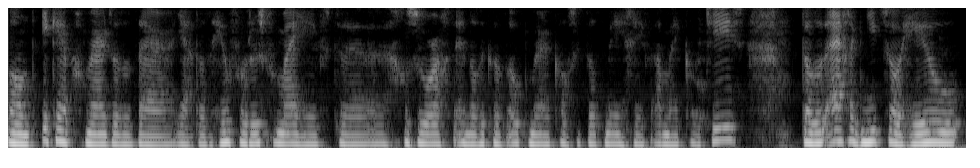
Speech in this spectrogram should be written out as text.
Want ik heb gemerkt dat het daar ja, dat heel veel rust voor mij heeft uh, gezorgd. En dat ik dat ook merk als ik dat meegeef aan mijn coaches. Dat het eigenlijk niet zo heel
